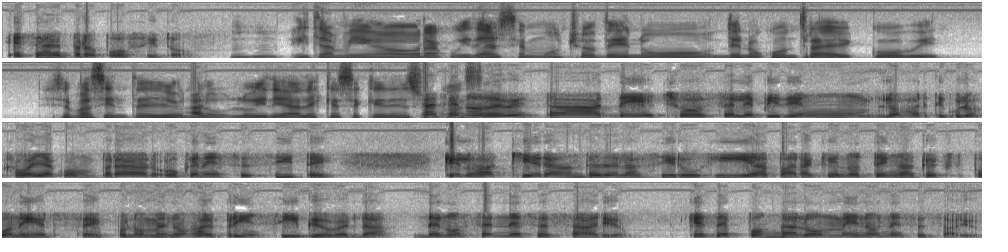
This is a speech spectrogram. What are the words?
Ese es el propósito. Y también ahora cuidarse mucho de no de no contraer COVID. Ese paciente lo, ideal es que se quede en su casa. que no debe estar, de hecho, se le piden los artículos que vaya a comprar o que necesite, que los adquiera antes de la cirugía para que no tenga que exponerse, por lo menos al principio, ¿verdad? De no ser necesario que se ponga lo menos necesario.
